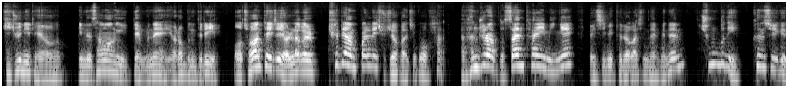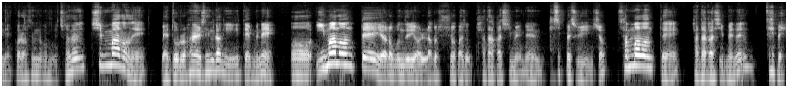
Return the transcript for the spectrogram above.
기준이 되어 있는 상황이기 때문에 여러분들이 어, 저한테 이제 연락을 최대한 빨리 주셔가지고 한, 한 주라도 싼 타이밍에 매집이 들어가신다면은 충분히 큰 수익이 낼 거라고 생각합니다. 저는 10만 원에 매도를 할 생각이기 때문에 어, 2만 원대 여러분들이 연락을 주셔가지고 받아가시면은 5배 수익이죠. 3만 원대 받아가시면은 3배,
